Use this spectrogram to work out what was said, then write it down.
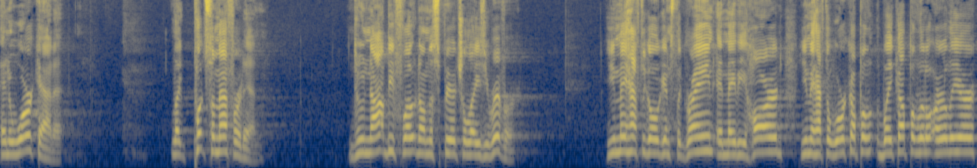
and work at it. Like, put some effort in. Do not be floating on the spiritual lazy river. You may have to go against the grain. It may be hard. You may have to work up wake up a little earlier.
